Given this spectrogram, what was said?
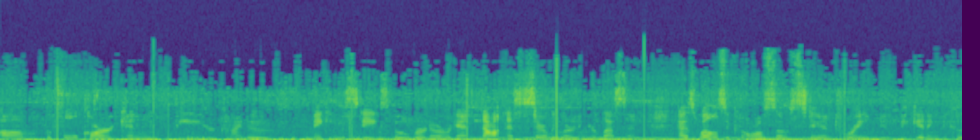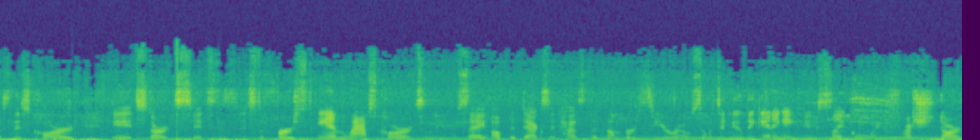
Um, the Fool card can be your kind of making mistakes over and over again, not necessarily learning your lesson, as it could also stand for a new beginning because this card it starts it's it's the first and last card some people say of the decks. It has the number zero, so it's a new beginning, a new cycle, a fresh start.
